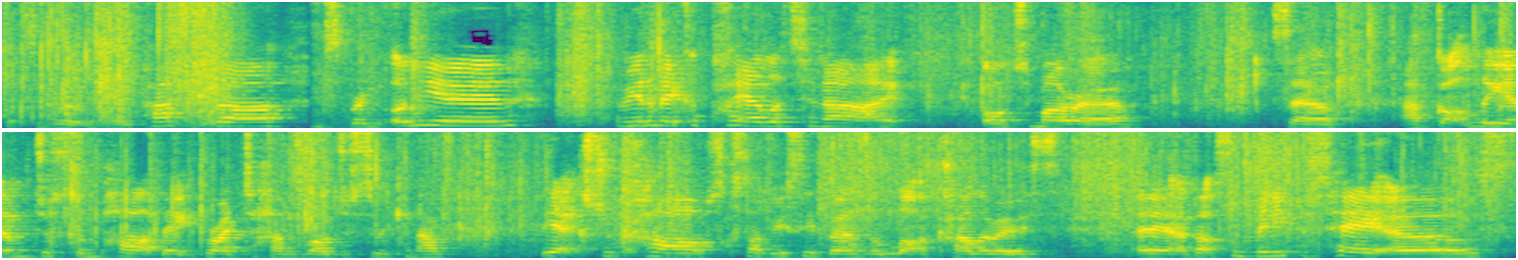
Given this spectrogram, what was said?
Got some gluten-free pasta, spring onion. I'm gonna make a paella tonight or tomorrow. So I've got Liam just some part baked bread to have as well, just so we can have the extra carbs, because obviously it burns a lot of calories. Uh, I got some mini potatoes.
